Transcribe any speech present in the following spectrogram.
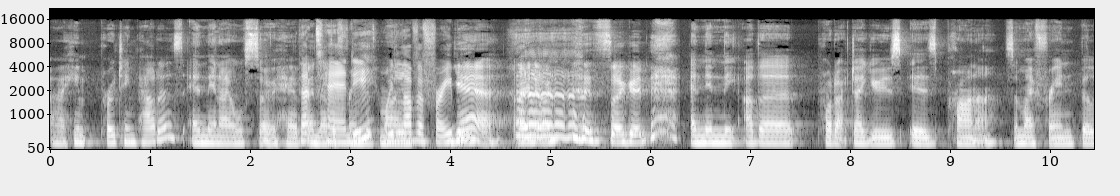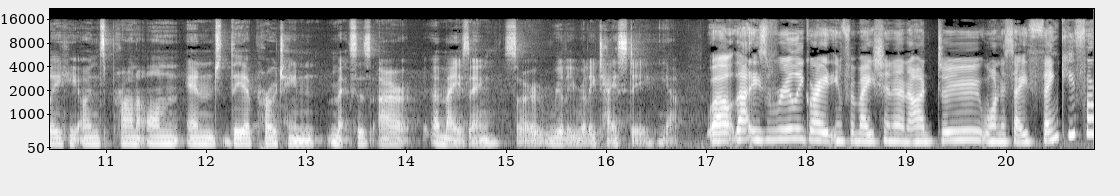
uh, hemp protein powders, and then I also have That's another handy. friend of mine. We love a freebie. Yeah, I know, it's so good. And then the other product I use is Prana. So my friend Billy, he owns Prana On, and their protein mixes are amazing. So really, really tasty. Yeah. Well, that is really great information. And I do want to say thank you for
